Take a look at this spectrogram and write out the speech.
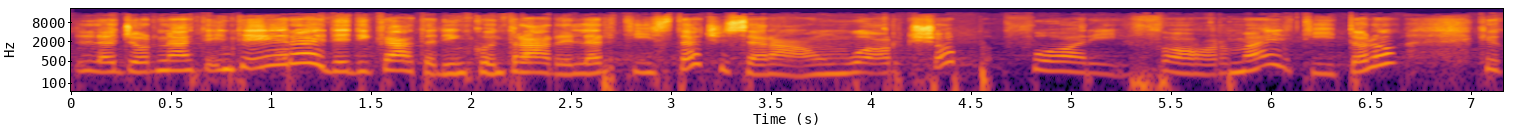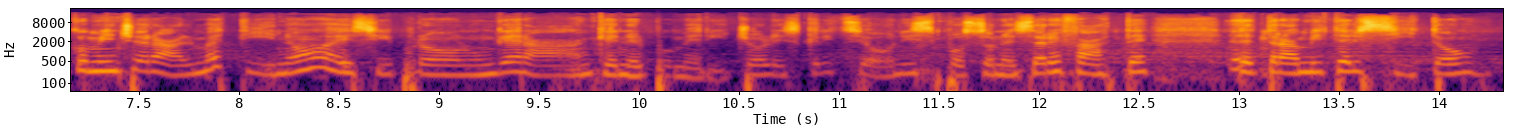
la giornata intera è dedicata ad incontrare l'artista artista ci sarà un workshop fuori forma, il titolo, che comincerà al mattino e si prolungherà anche nel pomeriggio. Le iscrizioni possono essere fatte eh, tramite il sito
